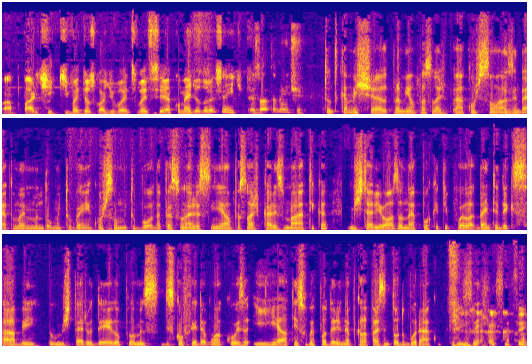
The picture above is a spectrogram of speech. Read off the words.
A parte que vai ter os coadjuvantes vai ser a comédia adolescente. Exatamente. Tanto que a Michelle, pra mim, é um personagem. A construção, a Zendaya também mandou muito bem, construção muito boa da personagem, assim. É uma personagem carismática, misteriosa, né? Porque, tipo, ela dá a entender que sabe do mistério dele, ou pelo menos desconfia de alguma coisa, e ela tem superpoderes, né? Porque ela aparece em todo buraco. Sim, sim.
